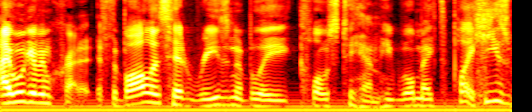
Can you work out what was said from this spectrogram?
I will give him credit. If the ball is hit reasonably close to him, he will make the play. He's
